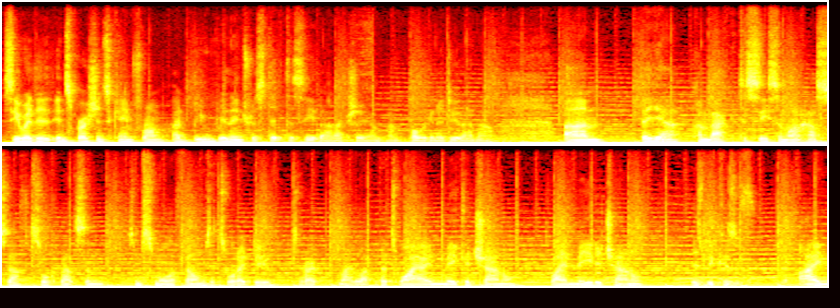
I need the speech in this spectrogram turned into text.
See where the inspirations came from. I'd be really interested to see that. Actually, I'm, I'm probably gonna do that now. Um, but yeah, come back to see some art house stuff, talk about some some smaller films. That's what I do. That's what I, that's why I make a channel. Why I made a channel, is because I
